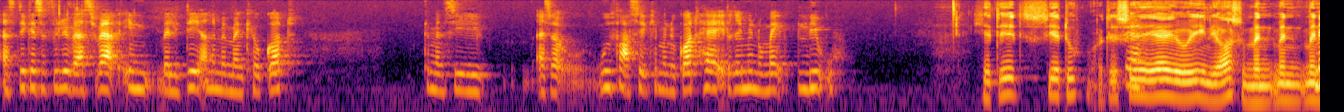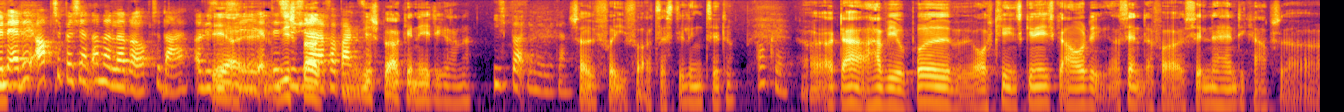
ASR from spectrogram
Altså, det kan selvfølgelig være svært invaliderende, men man kan jo godt, kan man sige, altså udefra set kan man jo godt have et rimelig normalt liv. Ja, det siger du, og det siger ja. jeg jo egentlig også. Men, men, men, men er det op til patienterne, eller er det op til dig? Og ligesom det er, sige, at det synes spørger, jeg er for bange Vi spørger genetikerne. I spørger genetikerne? Så er vi fri for at tage stilling til det. Okay. Og, og der har vi jo både vores kliniske genetiske afdeling og Center for Sjældne Handicaps og,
